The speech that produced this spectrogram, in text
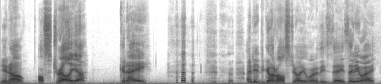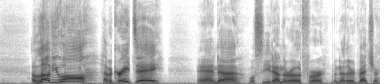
you know, Australia, g'day. I need to go to Australia one of these days. Anyway, I love you all. Have a great day. And uh, we'll see you down the road for another adventure.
